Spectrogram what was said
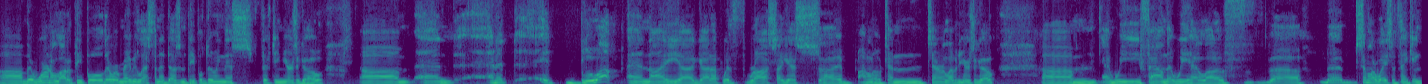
um, there weren't a lot of people there were maybe less than a dozen people doing this 15 years ago um, and and it it blew up. And I uh, got up with Ross, I guess uh, I don't know 10, 10 or eleven years ago, um, and we found that we had a lot of uh, uh, similar ways of thinking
